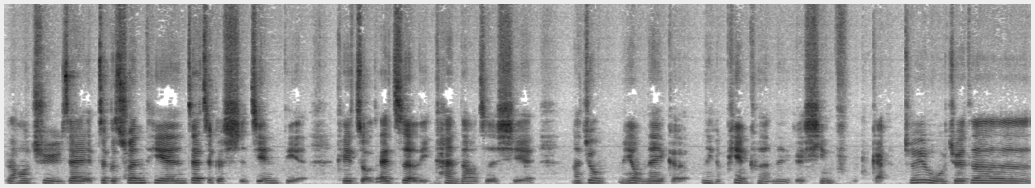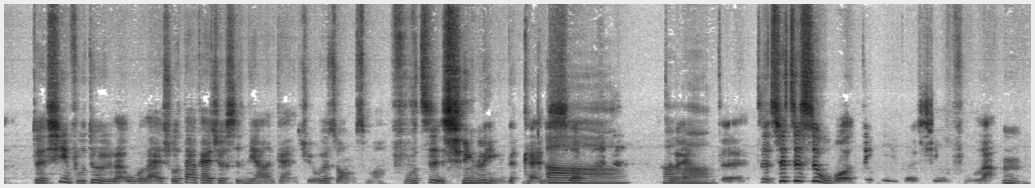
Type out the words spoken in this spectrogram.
然后去在这个春天，在这个时间点，可以走在这里看到这些，那就没有那个那个片刻的那个幸福感。所以我觉得，对幸福对于来我来说，大概就是那样的感觉，有一种什么福至心灵的感受。啊、对、啊、对，这这这是我定义的幸福啦。嗯，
